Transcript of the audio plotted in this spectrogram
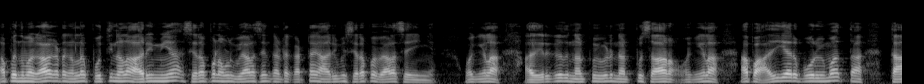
அப்போ இந்த மாதிரி காலகட்டங்களில் புத்தி நல்லா அருமையாக சிறப்பாக நம்மளுக்கு வேலை செய்யும் கட்ட கட்டாயம் அருமையாக சிறப்பாக வேலை செய்யுங்க. ஓகேங்களா? அது இருக்கிறது நட்பு வீடு நட்பு சாரம். ஓகேங்களா? அப்போ அதிகாரப்பூர்வமாக தா தா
